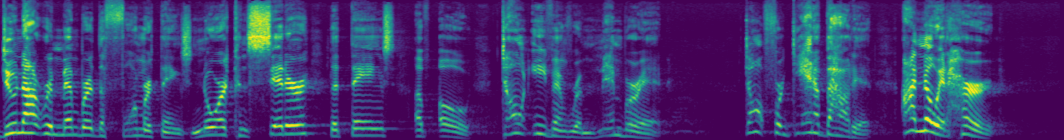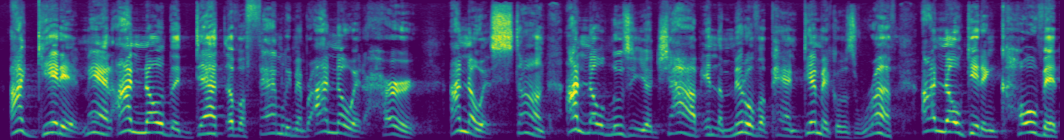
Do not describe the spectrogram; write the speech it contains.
Do not remember the former things, nor consider the things of old. Don't even remember it. Don't forget about it. I know it hurt. I get it, man. I know the death of a family member. I know it hurt. I know it stung. I know losing your job in the middle of a pandemic was rough. I know getting COVID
